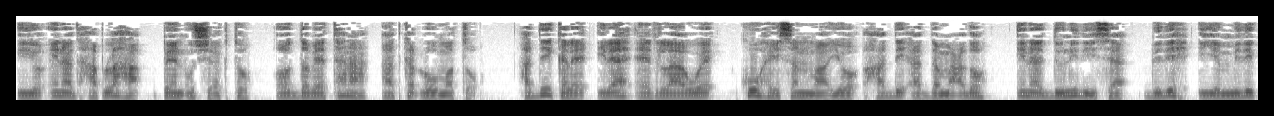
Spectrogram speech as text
iyo inaad hablaha been u sheegto oo dabeetana aad ka dhuumato. Haddii kale ilaah eedlaawe ku haysan maayo haddii aad damacdo inaad dunidiisa bidix iyo midig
